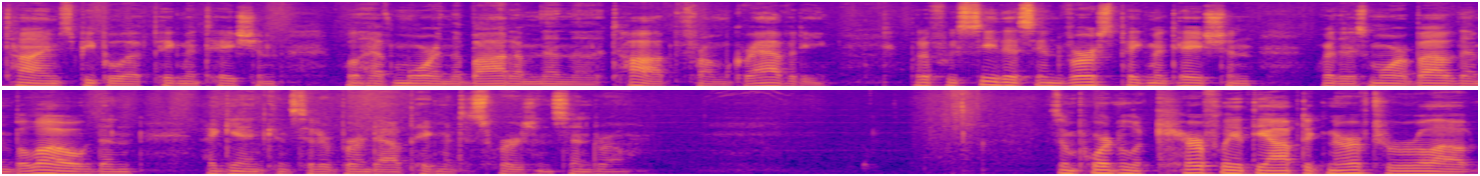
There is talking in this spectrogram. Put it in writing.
times people who have pigmentation will have more in the bottom than the top from gravity. But if we see this inverse pigmentation where there's more above than below, then again consider burned out pigment dispersion syndrome. It's important to look carefully at the optic nerve to rule out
